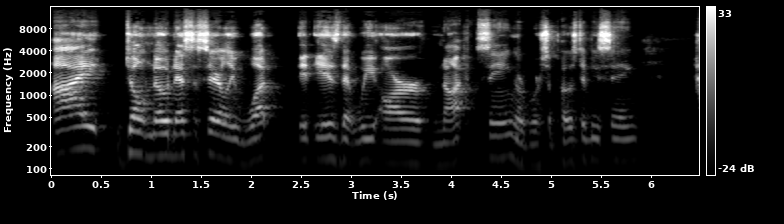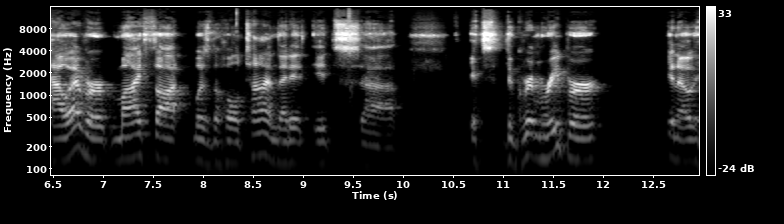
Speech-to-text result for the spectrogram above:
I don't know necessarily what it is that we are not seeing or we're supposed to be seeing. However, my thought was the whole time that it it's uh, it's the Grim Reaper. You know,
